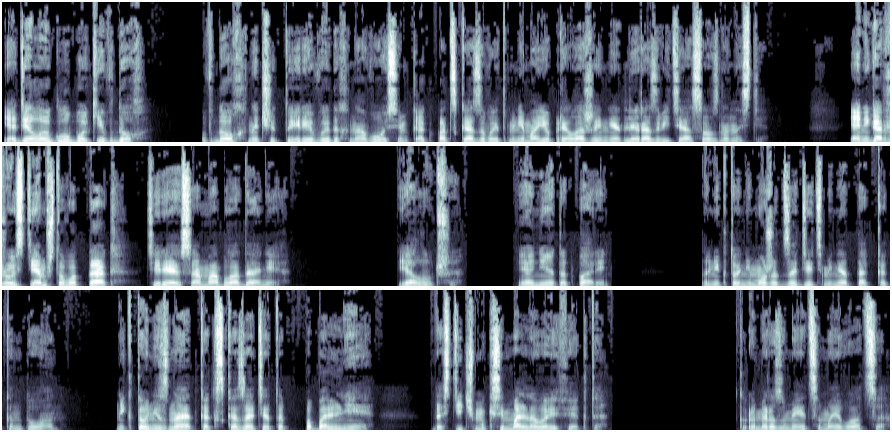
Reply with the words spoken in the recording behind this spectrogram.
Я делаю глубокий вдох. Вдох на четыре, выдох на восемь, как подсказывает мне мое приложение для развития осознанности. Я не горжусь тем, что вот так теряю самообладание. Я лучше. Я не этот парень. Но никто не может задеть меня так, как Антуан. Никто не знает, как сказать это побольнее, достичь максимального эффекта. Кроме, разумеется, моего отца.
